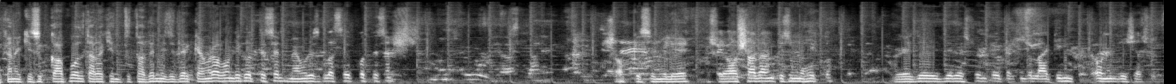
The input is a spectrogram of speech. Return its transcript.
এখানে কিছু কাপল তারা কিন্তু তাদের নিজেদের ক্যামেরা বন্দি করতেছেন মেমোরিজগুলা সেভ করতেছেন। সবকিছু মিলিয়ে আসলে অসাধারণ কিছু মুহূর্ত। আর এই যে এই যে রেস্টুরেন্ট এটার কিন্তু লাইটিং অনেক বেশি আসলে।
